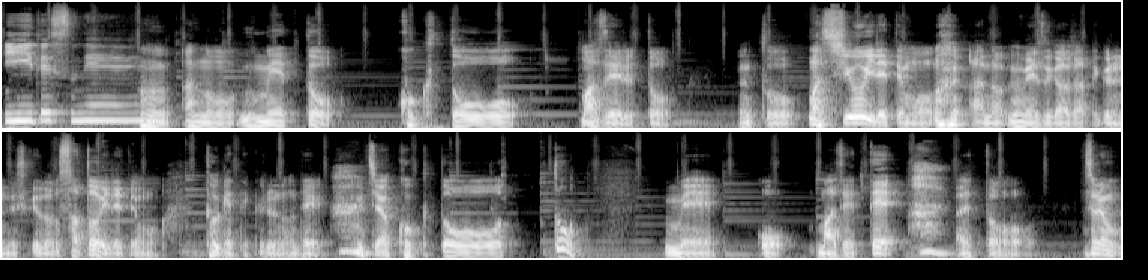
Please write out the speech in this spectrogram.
いいですね。うん、あの、梅と黒糖を混ぜると、うんと、まあ、塩入れても、あの、梅酢が上がってくるんですけど、砂糖入れても溶けてくるので、はいうちは黒糖と梅を混ぜて、はい。えっと、それを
